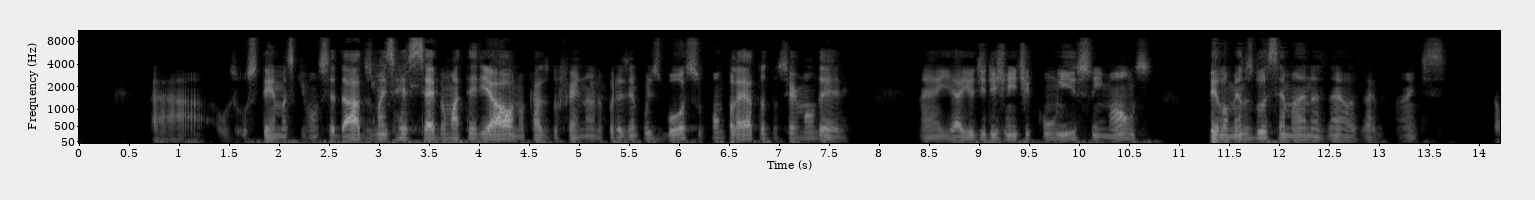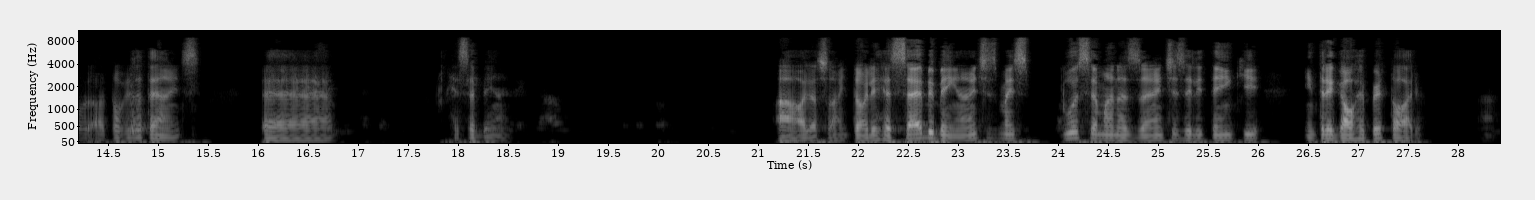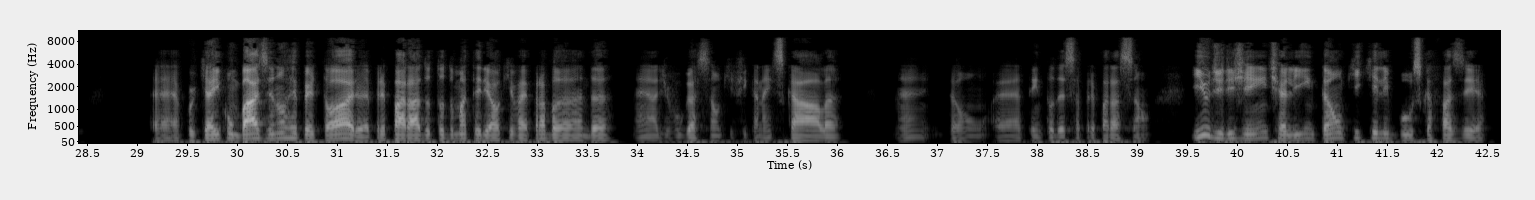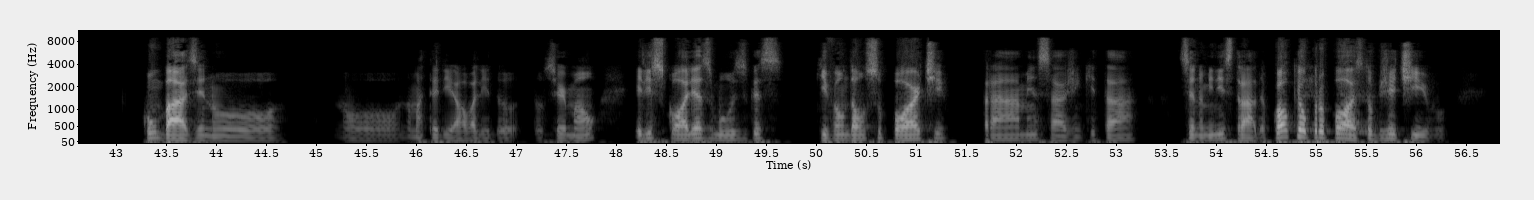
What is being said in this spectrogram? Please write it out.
a os, os, temas que vão ser dados, mas recebe o material, no caso do Fernando, por exemplo, o esboço completo do sermão dele. Né? E aí o dirigente, com isso em mãos, pelo menos duas semanas, né, Eusébio? Antes. Ah, talvez até antes. É... Recebe bem antes. Ah, olha só. Então ele recebe bem antes, mas duas semanas antes ele tem que entregar o repertório. É, porque aí, com base no repertório, é preparado todo o material que vai para a banda, né, a divulgação que fica na escala. Né, então, é, tem toda essa preparação. E o dirigente ali, então, o que, que ele busca fazer? Com base no, no, no material ali do, do sermão, ele escolhe as músicas que vão dar um suporte para a mensagem que está sendo ministrada. Qual que é o propósito, o objetivo?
